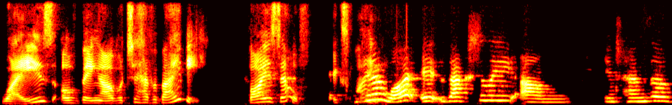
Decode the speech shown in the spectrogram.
ways of being able to have a baby by yourself? Explain. You know what? It was actually um, in terms of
